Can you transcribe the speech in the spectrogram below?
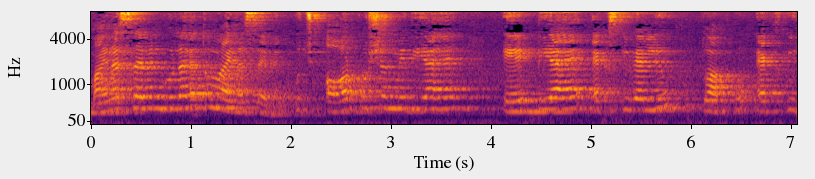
माइनस सेवन बोला है तो माइनस सेवन कुछ और क्वेश्चन में दिया है एट दिया है एक्स की वैल्यू तो आपको एक्स की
